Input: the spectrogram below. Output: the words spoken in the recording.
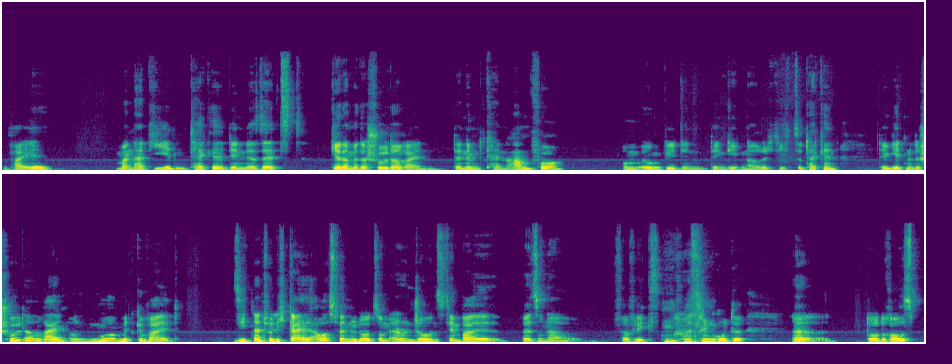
weil man hat jeden Tackle, den der setzt, geht er mit der Schulter rein. Der nimmt keinen Arm vor, um irgendwie den, den Gegner richtig zu tackeln. Der geht mit der Schulter rein und nur mit Gewalt. Sieht natürlich geil aus, wenn du dort so einem Aaron Jones den Ball bei so einer verflixten Crossing-Route äh, dort raus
